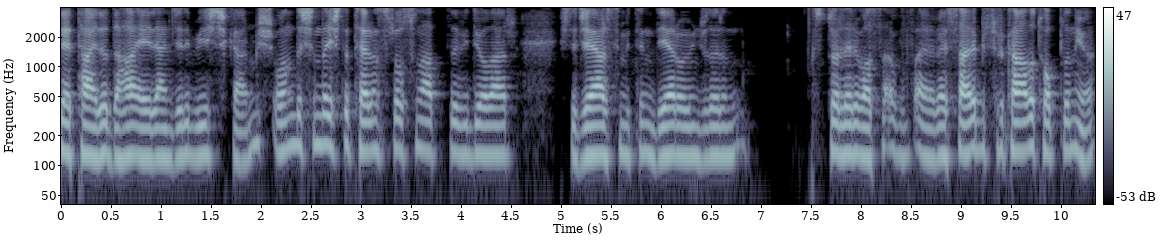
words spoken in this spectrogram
detaylı daha eğlenceli bir iş çıkarmış. Onun dışında işte Terence Ross'un attığı videolar işte J.R. Smith'in diğer oyuncuların storyleri e, vesaire bir sürü kanalda toplanıyor.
